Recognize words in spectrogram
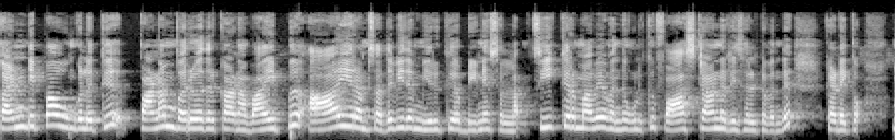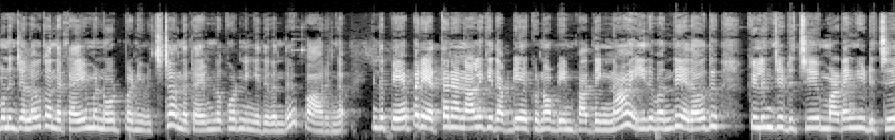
கண்டிப்பாக உங்களுக்கு பணம் வருவதற்கான வாய்ப்பு ஆயிரம் சதவீதம் இருக்குது அப்படின்னே சொல்லலாம். சீக்கிரமாகவே வந்து உங்களுக்கு ஃபாஸ்ட்டான ரிசல்ட் வந்து கிடைக்கும். முடிஞ்ச அளவுக்கு அந்த டைமை நோட் பண்ணி வச்சுட்டு அந்த டைமில் கூட நீங்கள் இது வந்து பாருங்கள் இந்த பேப்பர் எத்தனை நாளைக்கு இது அப்படியே இருக்கணும் அப்படின்னு பார்த்தீங்கன்னா இது வந்து ஏதாவது கிழிஞ்சிடுச்சு மடங்கிடுச்சு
